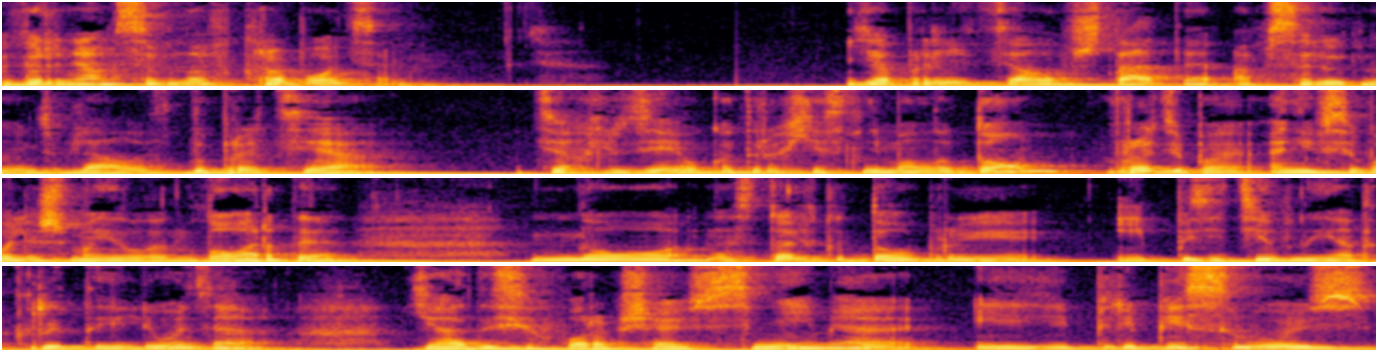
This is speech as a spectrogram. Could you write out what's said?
Вернемся вновь к работе. Я прилетела в Штаты, абсолютно удивлялась доброте тех людей, у которых я снимала дом. Вроде бы они всего лишь мои лендлорды, но настолько добрые и позитивные и открытые люди. Я до сих пор общаюсь с ними и переписываюсь,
